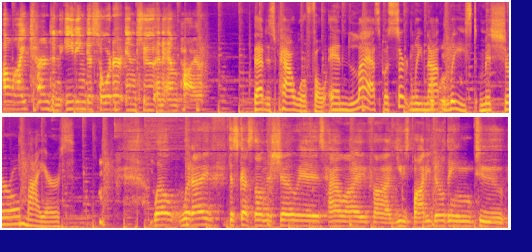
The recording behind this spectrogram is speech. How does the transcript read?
How I turned an eating disorder into an empire. That is powerful. And last but certainly not least, Miss Cheryl Myers. Well, what I've discussed on this show is how I've uh, used bodybuilding to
